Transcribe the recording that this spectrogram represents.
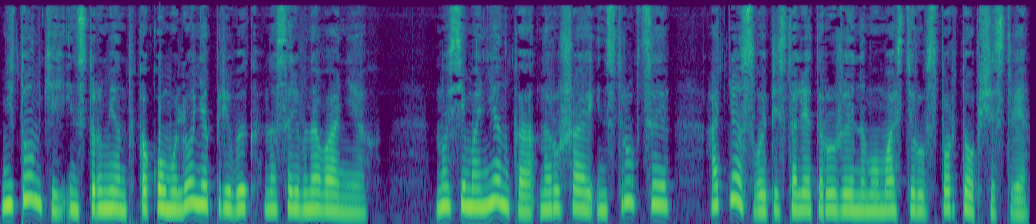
не тонкий инструмент, к какому Леня привык на соревнованиях. Но Симоненко, нарушая инструкции, отнес свой пистолет оружейному мастеру в спортобществе.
